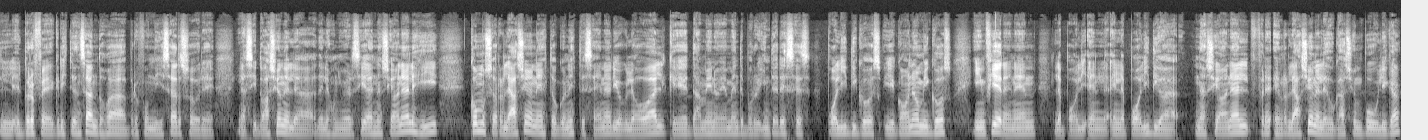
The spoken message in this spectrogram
el profe Cristian Santos va a profundizar sobre la situación de, las universidades nacionales y cómo se relaciona esto con este escenario global que también obviamente por intereses políticos y económicos infieren en la, en la política nacional en relación a la educación pública.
